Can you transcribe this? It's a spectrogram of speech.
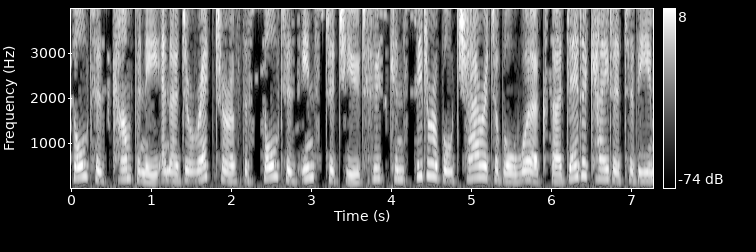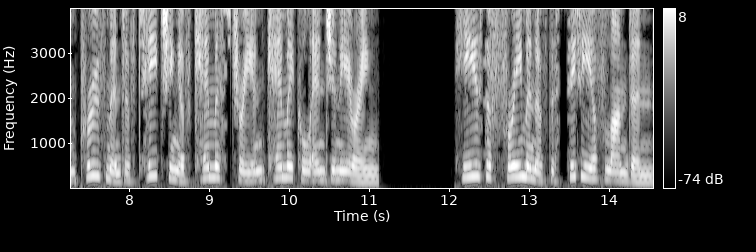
Salters Company and a director of the Salters Institute whose considerable charitable works are dedicated to the improvement of teaching of chemistry and chemical engineering. He is a freeman of the City of London.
